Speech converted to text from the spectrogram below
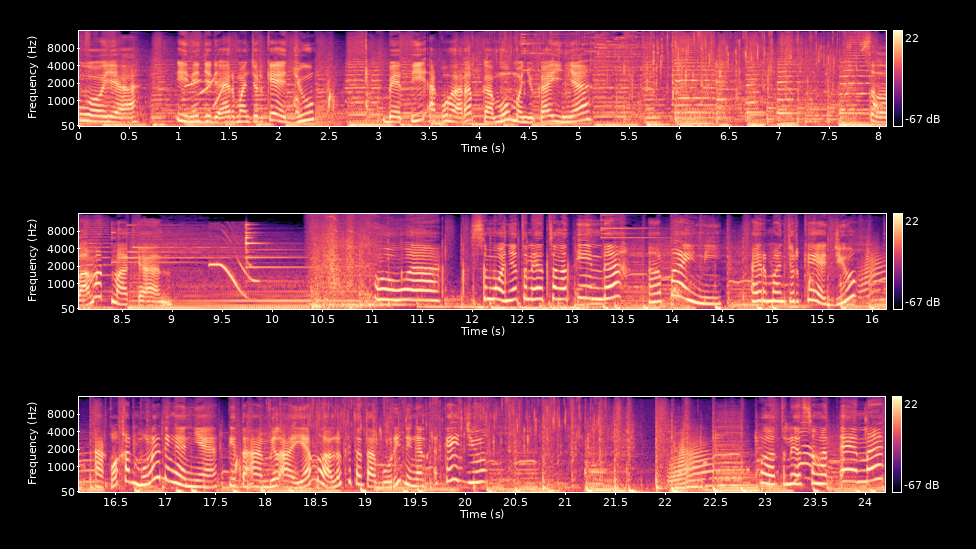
Wow ya, ini jadi air mancur keju. Betty, aku harap kamu menyukainya. Selamat makan. Oh, wah, semuanya terlihat sangat indah. Apa ini? Air mancur keju? Aku akan mulai dengannya. Kita ambil ayam lalu kita taburi dengan keju. Wah, terlihat sangat enak.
